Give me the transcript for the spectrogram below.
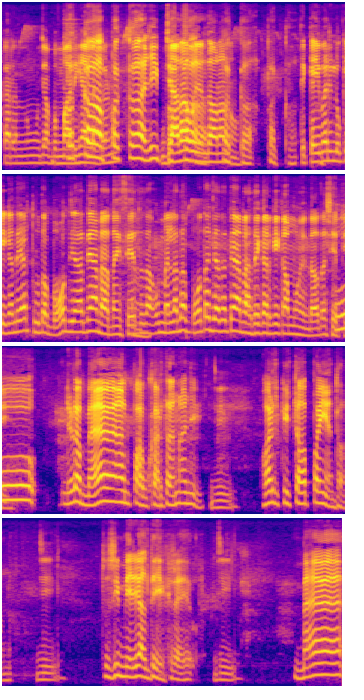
ਕਰਨ ਨੂੰ ਜਾਂ ਬਿਮਾਰੀਆਂ ਲੱਗਣ ਨੂੰ ਪੱਕਾ ਜੀ ਜ਼ਿਆਦਾ ਹੋ ਜਾਂਦਾ ਉਹਨਾਂ ਨੂੰ। ਪੱਕਾ ਪੱਕਾ। ਤੇ ਕਈ ਵਾਰੀ ਲੋਕੀ ਕਹਿੰਦੇ ਯਾਰ ਤੂੰ ਤਾਂ ਬਹੁਤ ਜ਼ਿਆਦਾ ਧਿਆਨ ਰੱਖਦਾ ਹੈ ਸਿਹਤ ਦਾ। ਉਹ ਮੈਨੂੰ ਲੱਗਦਾ ਬਹੁਤਾ ਜ਼ਿਆਦਾ ਧਿਆਨ ਰੱਖਦੇ ਕਰਕੇ ਕੰਮ ਹੋ ਜਾਂਦਾ ਉਹ ਤਾਂ ਛੇਤੀ। ਉਹ ਜਿਹੜਾ ਮੈਂ ਅਨੁਭਵ ਕਰਦਾ ਨਾ ਜੀ ਜੀ। ਫਰਜ਼ ਕੀਤਾ ਆਪਾਂ ਹੀ ਆ ਤੁਹਾਨੂੰ ਜੀ। ਤੁਸੀਂ ਮੇਰੇ ਵੱਲ ਦੇਖ ਰਹੇ ਹੋ। ਜੀ। ਮੈਂ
